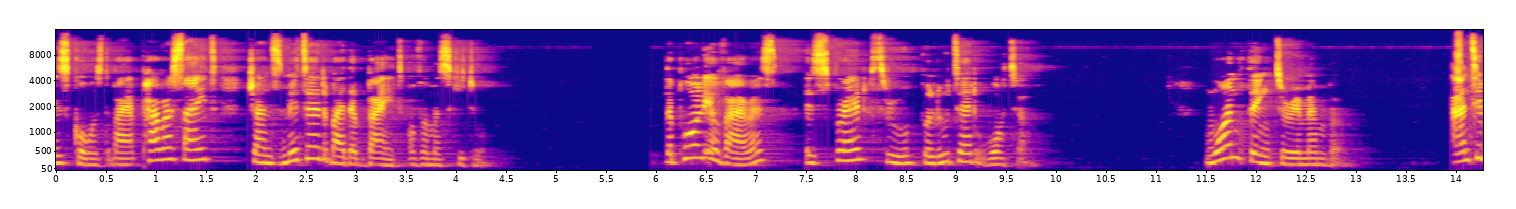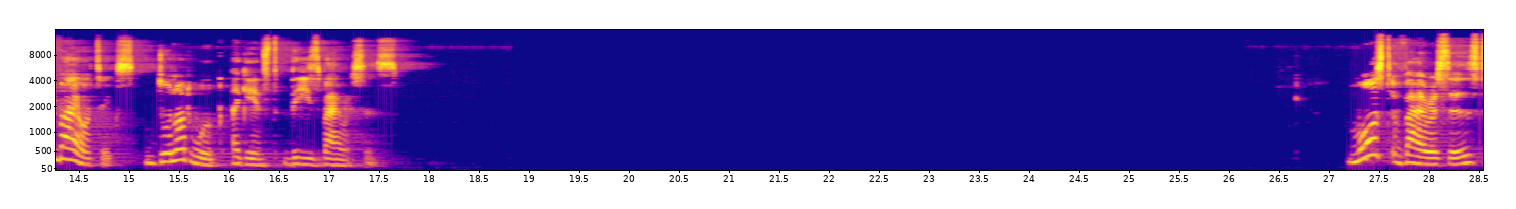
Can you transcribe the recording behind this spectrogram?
is caused by a parasite transmitted by the bite of a mosquito. The poliovirus is spread through polluted water. One thing to remember antibiotics do not work against these viruses. Most viruses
